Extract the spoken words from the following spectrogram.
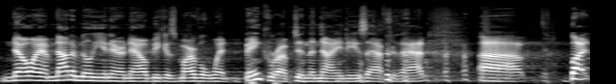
no, I am not a millionaire now because Marvel went bankrupt in the 90s after that. Uh, but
